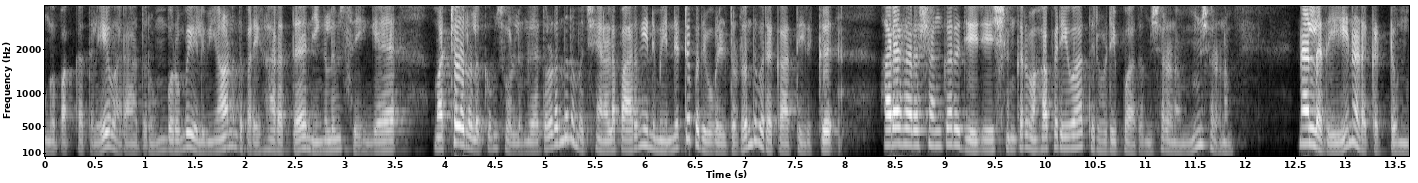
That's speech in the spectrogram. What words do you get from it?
உங்கள் பக்கத்திலே வராது. ரொம்ப ரொம்ப எளிமையான இந்த பரிகாரத்தை நீங்களும் செய்யுங்க. மற்றவர்களுக்கும் சொல்லுங்கள் தொடர்ந்து நம்ம சேனலை பாருங்கள் இனிமேல் நெட்டு பதிவுகள் தொடர்ந்து வர காத்திருக்கு. ஹரஹர சங்கர் ஜெய ஜெய்சங்கர் மகாபரிவா திருவடிப்பாதம் சரணம் சரணம். நல்லதே நடக்கட்டும்.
